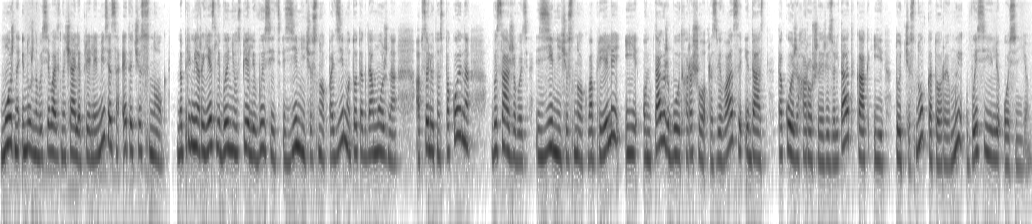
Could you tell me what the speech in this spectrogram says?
можно и нужно высевать в начале апреля месяца, это чеснок. Например, если вы не успели высеять зимний чеснок под зиму, то тогда можно абсолютно спокойно высаживать зимний чеснок в апреле, и он также будет хорошо развиваться и даст такой же хороший результат, как и тот чеснок, который мы высеяли осенью.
